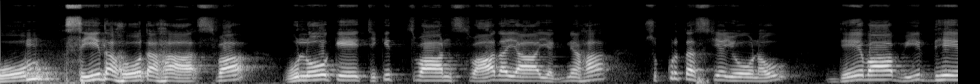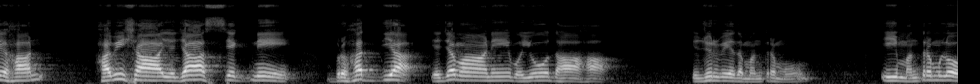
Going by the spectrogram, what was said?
ఓం సీదహోత స్వ ఉలోకే చికిత్స్వాన్ స్వాదయా యజ్ఞ సుకృతస్య యోనౌ దేవా వీర్ధేహాన్ హవిషా యజాస్యగ్నే బృహద్య యజమానే వయోధాహ యజుర్వేద మంత్రము. ఈ మంత్రములో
